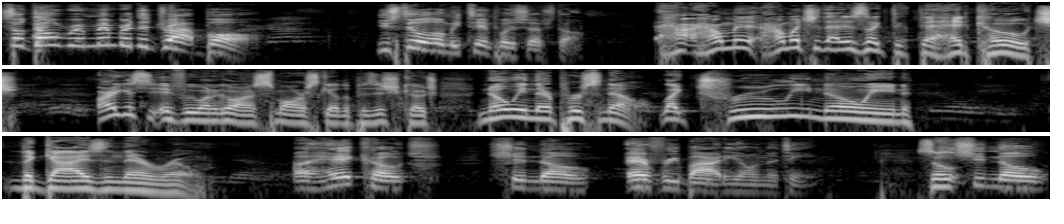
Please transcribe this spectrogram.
So don't remember the drop ball. You still owe me ten push-ups, though. How, how many? How much of that is like the, the head coach, or I guess if we want to go on a smaller scale, the position coach knowing their personnel, like truly knowing the guys in their room. A head coach should know everybody on the team. So he should know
